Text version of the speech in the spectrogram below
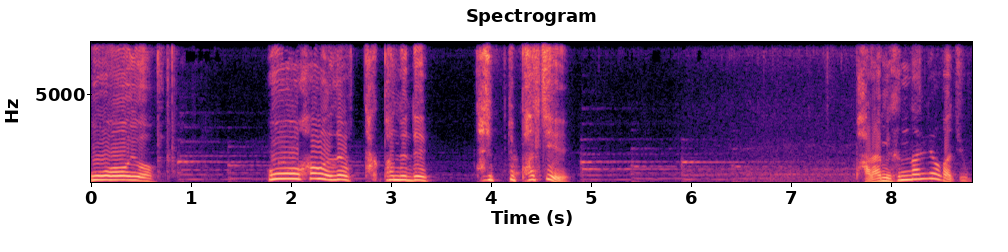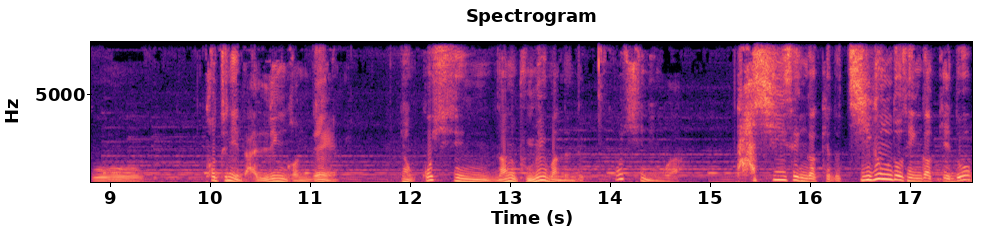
야. 오, 하고 내가 탁 봤는데, 다시 또 봤지? 바람이 흩날려가지고, 커튼이 날린 건데, 그냥 꽃신 나는 분명히 봤는데 꽃신인 거야. 다시 생각해도 지금도 생각해도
